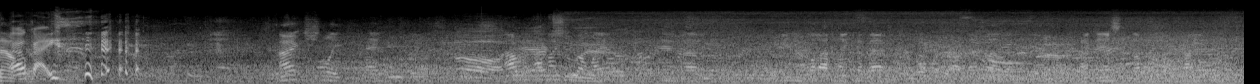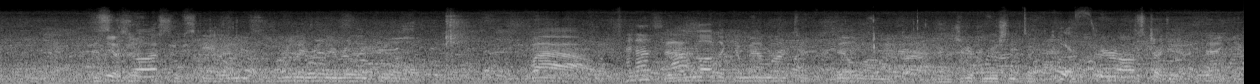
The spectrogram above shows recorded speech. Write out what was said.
now. Okay. I actually had this. Oh, I, I made you a letter and um, you know what I think about it. And, uh, I guess another one. This is awesome, Steven. This is really, really, really cool. Wow. And that's And I love the commemorative bill on it. Did you get permission to take it? yes. You're awesome. check it. Thank you.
